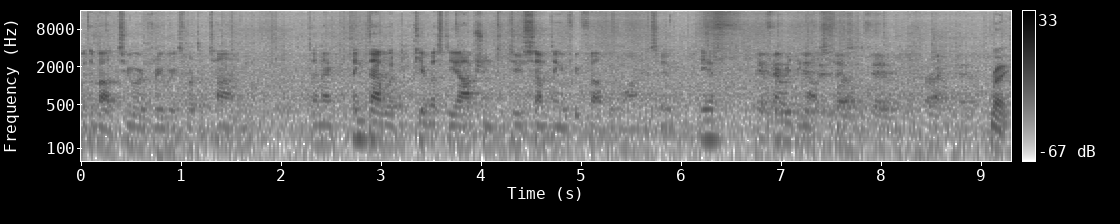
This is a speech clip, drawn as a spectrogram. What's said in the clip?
with about two or three weeks worth of time, then I think that would give us the option to do something if we felt we wanted to, if, if everything else failed. Right. right.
